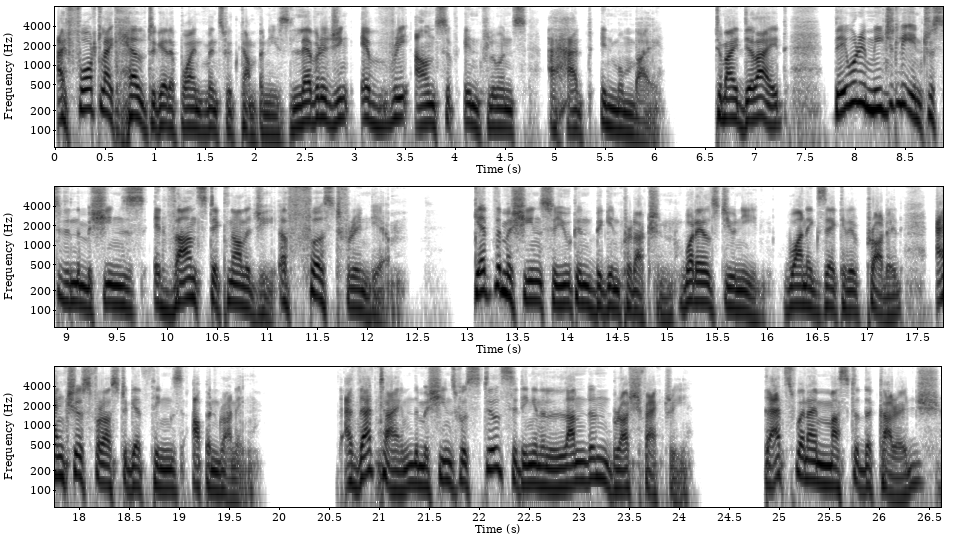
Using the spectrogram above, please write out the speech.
I fought like hell to get appointments with companies, leveraging every ounce of influence I had in Mumbai. To my delight, they were immediately interested in the machine's advanced technology, a first for India. Get the machine so you can begin production. What else do you need? One executive prodded, anxious for us to get things up and running. At that time, the machines were still sitting in a London brush factory, that's when I mustered the courage,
